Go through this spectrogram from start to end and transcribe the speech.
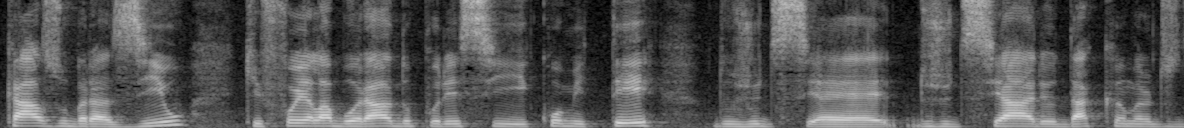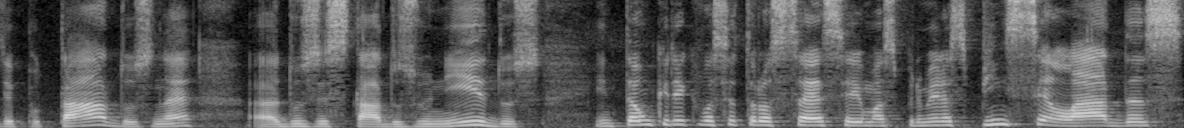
caso Brasil, que foi elaborado por esse comitê do, judici é, do judiciário da Câmara dos Deputados, né, ah, dos Estados Unidos. Então, queria que você trouxesse aí umas primeiras pinceladas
